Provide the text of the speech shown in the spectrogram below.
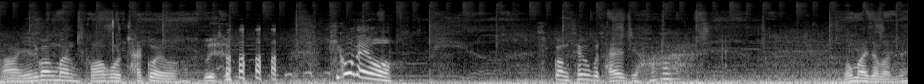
저. 아 일광만 더 하고 잘 거예요 왜? 피곤해요 식광 채우고 자야지 아, 너무 많이 잡았네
